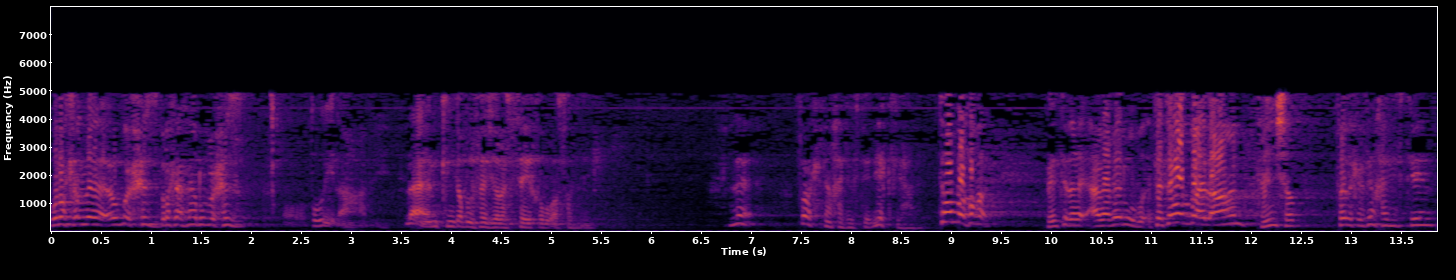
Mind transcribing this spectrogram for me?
وركعة ربع حزب ثانية ربع حزب. طويلة هذه. لا يمكن قبل الفجر استيقظ وأصلي. لا ركعتين خفيفتين يكفي هذا. توضأ فقط. فأنت على غير وضوء. تتوضأ الآن؟ تنشط. ركعتين خفيفتين.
